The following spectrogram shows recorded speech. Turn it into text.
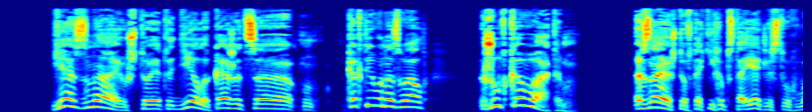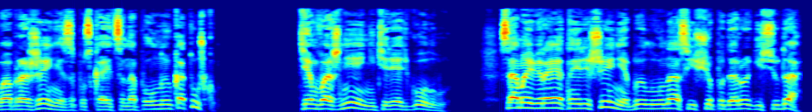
— Я знаю, что это дело кажется... Как ты его назвал? Жутковатым. Знаю, что в таких обстоятельствах воображение запускается на полную катушку. Тем важнее не терять голову. Самое вероятное решение было у нас еще по дороге сюда.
